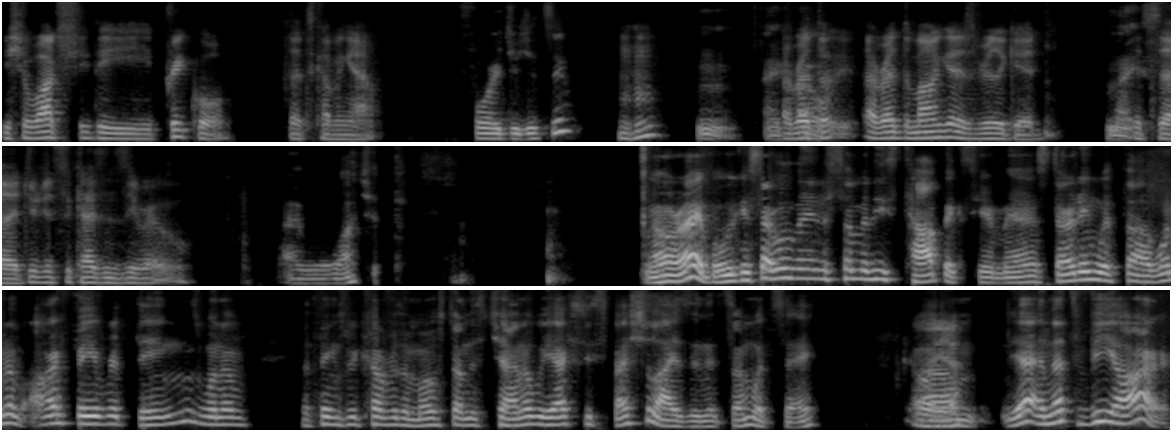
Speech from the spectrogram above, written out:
you should watch the prequel that's coming out. For Jujutsu, hmm Hmm, I read oh, the I read the manga is really good. nice. It's uh Jujutsu Kaisen Zero. I will watch it. All right, but we can start moving into some of these topics here, man. Starting with uh, one of our favorite things, one of the things we cover the most on this channel. We actually specialize in it, some would say. Oh yeah. Um, yeah, and that's VR.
